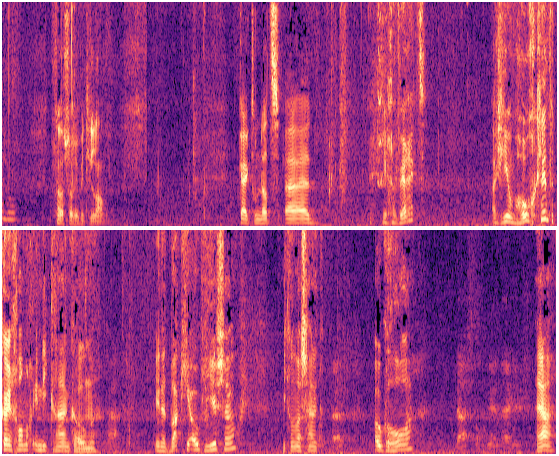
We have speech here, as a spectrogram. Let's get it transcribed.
Hallo. Oh, sorry met die lamp. Kijk, toen dat eh, hier gewerkt. Als je hier omhoog klimt, dan kan je gewoon nog in die kraan komen. In het bakje ook hier zo. Die kan waarschijnlijk ook rollen. Daar stond in eigenlijk. Ja.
